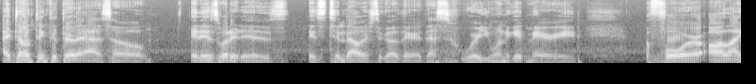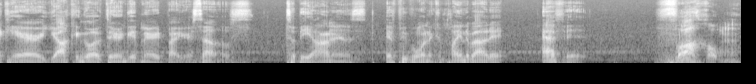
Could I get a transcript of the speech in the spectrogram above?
I don't think that they're the asshole. It is what it is. It's ten dollars to go there. That's where you want to get married. For all I care, y'all can go up there and get married by yourselves. To be honest, if people want to complain about it, f it. Fuck them.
